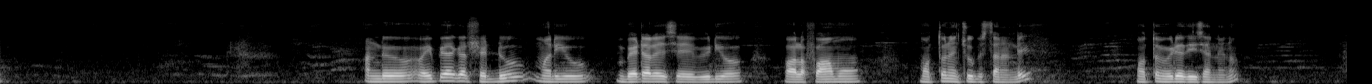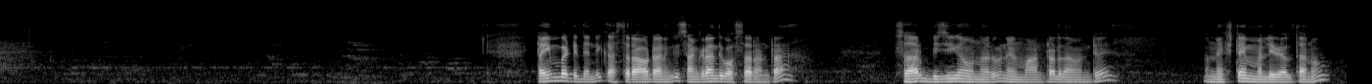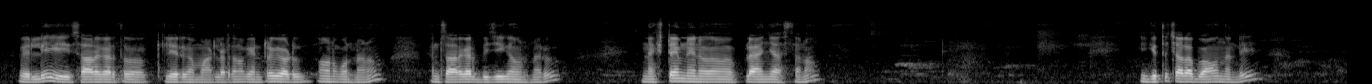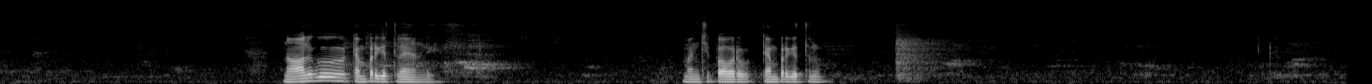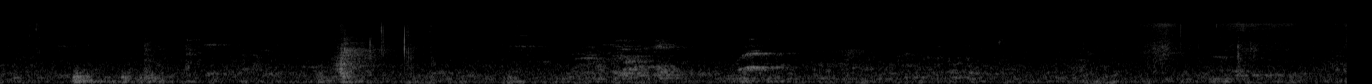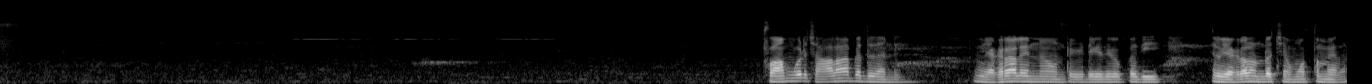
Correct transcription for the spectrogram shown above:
అండ్ వైపీఆర్ గారి షెడ్డు మరియు బేటాలు వేసే వీడియో వాళ్ళ ఫాము మొత్తం నేను చూపిస్తానండి. మొత్తం వీడియో తీశాను నేను. టైం పట్టిద్దండి. కాస్త రావడానికి సంక్రాంతికి వస్తారంట. సార్ బిజీగా ఉన్నారు. నేను మాట్లాడదామంటే నెక్స్ట్ టైం మళ్ళీ వెళ్తాను. వెళ్ళి సార్ గారితో క్లియర్గా మాట్లాడతాను. ఒక ఇంటర్వ్యూ అడుగుతాం అనుకుంటున్నాను. కానీ సార్ గారు బిజీగా ఉంటున్నారు. నెక్స్ట్ టైం నేను ప్లాన్ చేస్తాను. ఈ గిత్త చాలా బాగుందండి. నాలుగు టెంపర్ గిత్తలేనండి. మంచి పవర్ టెంపర్ గిత్తలు. ఫామ్ కూడా చాలా పెద్దదండి. ఎకరాలు ఎన్నో ఉంటాయి. దగ్గర దగ్గర పది ఇరవై ఎకరాలు ఉండొచ్చు మొత్తం మీద.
